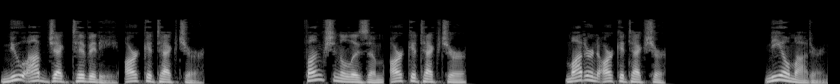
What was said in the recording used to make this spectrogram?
New objectivity architecture Functionalism architecture Modern architecture Neomodern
